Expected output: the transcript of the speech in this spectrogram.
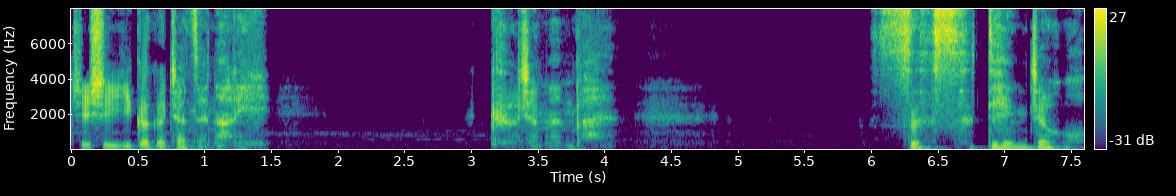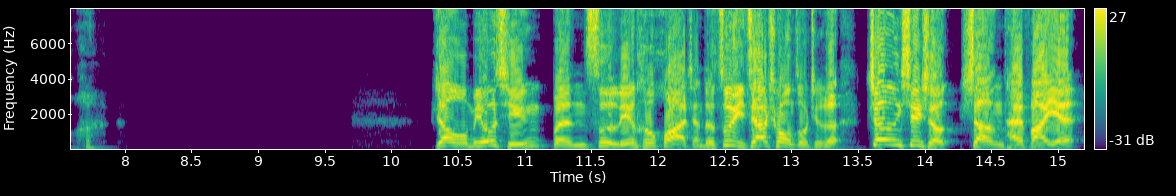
只是一个个站在那里，隔着门板。死死盯着我，让我们有请本次联合画展的最佳创作者张先生上台发言。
